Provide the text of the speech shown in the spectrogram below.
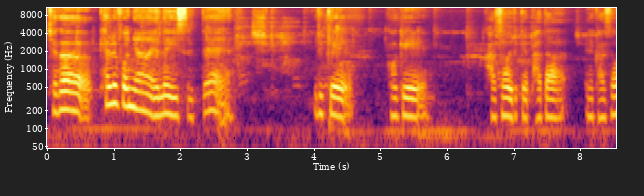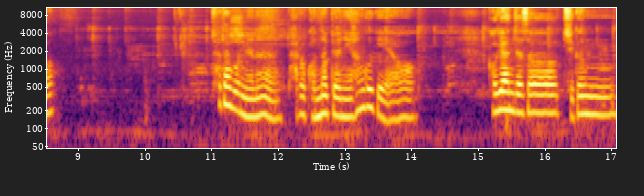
제가 캘리포니아 LA 있을 때 이렇게 거기에 가서 이렇게 바다에 가서 쳐다보면은 바로 건너편이 한국이에요. 거기 앉아서 지금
